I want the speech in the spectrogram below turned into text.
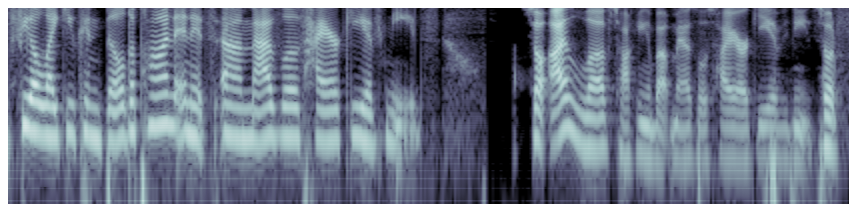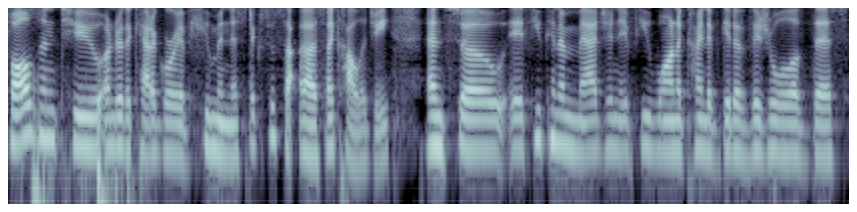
feel like you can build upon and it's um, maslow's hierarchy of needs So I love talking about Maslow's hierarchy of needs. So it falls into under the category of humanistic uh, psychology. And so if you can imagine, if you want to kind of get a visual of this,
